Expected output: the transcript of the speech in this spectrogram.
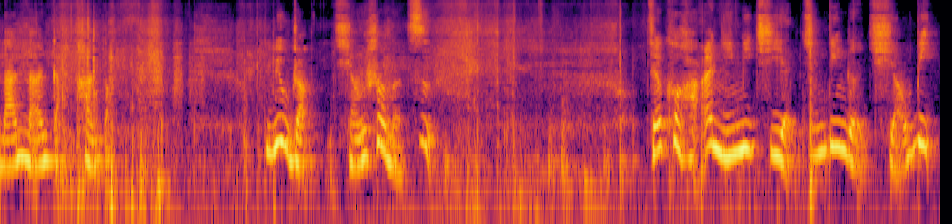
喃喃感叹道：“第六章，墙上的字。”杰克和安妮眯起眼睛盯着墙壁，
